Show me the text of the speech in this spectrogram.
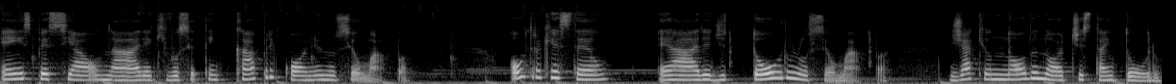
em especial na área que você tem Capricórnio no seu mapa. Outra questão é a área de touro no seu mapa, já que o nó do norte está em touro.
